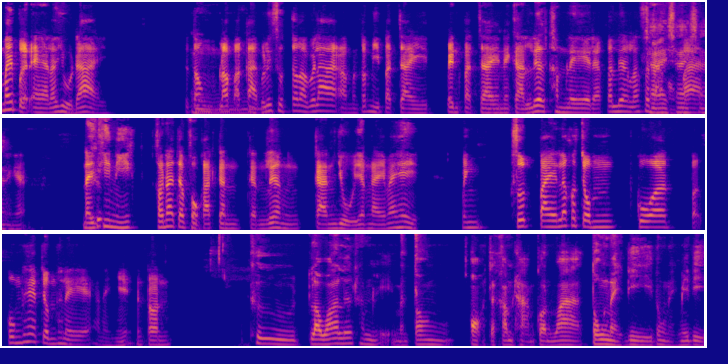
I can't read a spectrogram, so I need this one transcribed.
ไม่เปิดแอร์แล้วอยู่ได้ จะต้องอืมรับอากาศบริสุทธิ์ตลอดเวลาอะมันก็มีปัจจัยเป็นปัจจัยในการเลือกทำเลแล้วก็เลือกลักษณะใช่ของใช่บ้านใช่อย่างเงี้ย ในที่นี้เขาน่าจะโฟกัสกันกันเรื่องการอยู่ยังไงไม่ให้มันสุดไปแล้วก็จมกลัวกรุงเทพจมทะเลอะไรอย่างงี้เป็นต้นคือเราว่าเลือกทำเลมันต้องออกจากคำถามก่อนว่าตรงไหนดีตรงไหนไม่ดี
